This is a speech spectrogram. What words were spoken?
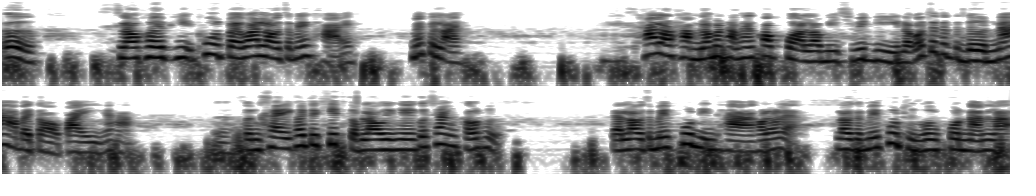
เออ เราเคยพูดไปว่าเราจะไม่ขาย ไม่เป็นไร ถ้าเราทำแล้วมันทำให้ครอบครัวเรามีชีวิตดี เราก็จะเดินหน้าไปต่อไปอย่างเงี้ยค่ะส่วนใครเขาจะคิดกับเรายังไงก็ช่างเขาเถอะ แต่เราจะไม่พูดนินทาเขาแล้วแหละ เราจะไม่พูดถึงคนคนนั้นละ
